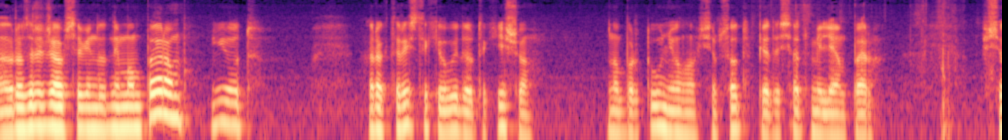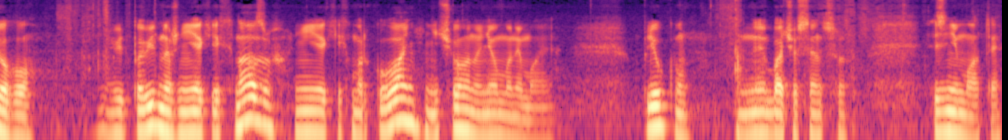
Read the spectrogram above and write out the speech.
Розряджався він 1 ампером, і от характеристики видав такі, що на борту у нього 750 мА всього. Відповідно ж, ніяких назв, ніяких маркувань, нічого на ньому немає. Плівку не бачу сенсу знімати.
